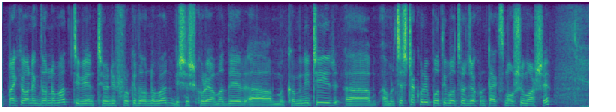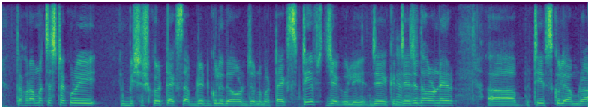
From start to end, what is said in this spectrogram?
আপনাকে অনেক ধন্যবাদ, টিভিএন টোয়েন্টি ফোরকে ধন্যবাদ। বিশেষ করে আমাদের কমিউনিটির আমরা চেষ্টা করি প্রতি বছর যখন ট্যাক্স মৌসুম আসে, তখন আমরা চেষ্টা করি বিশেষ করে ট্যাক্স আপডেটগুলি দেওয়ার জন্য বা ট্যাক্স টিপস যেগুলি যে যে যে ধরনের টিপসগুলি আমরা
